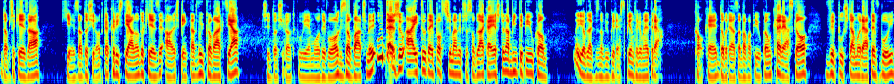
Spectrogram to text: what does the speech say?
Dobrze Kieza, Kieza do środka, Cristiano do Kiezy, ależ piękna dwójkowa akcja. Czy dośrodkuje młody Włoch? Zobaczmy. Uderzył, aj tutaj powstrzymany przez Oblaka, jeszcze nabity piłką. No i Oblak wznowił grę z 5 metra. Koke, dobra zabawa piłką, Carrasco wypuszcza Moratę w bój.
